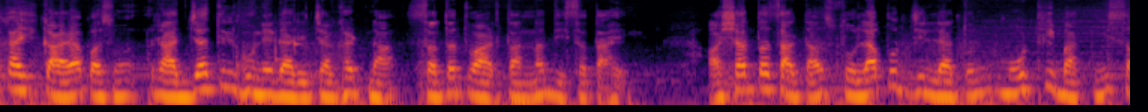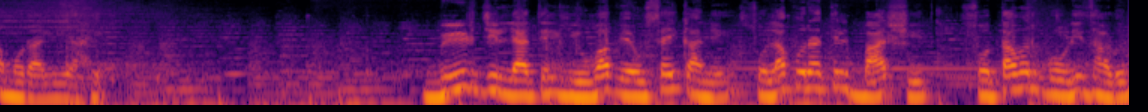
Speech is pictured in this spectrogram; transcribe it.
काही काळापासून राज्यातील गुन्हेगारीच्या घटना सतत वाढताना दिसत आहे. अशातच आता सोलापूर जिल्ह्यातून मोठी बातमी समोर आली आहे. बीड जिल्ह्यातील युवा व्यावसायिकाने सोलापुरातील बार्शीत स्वतःवर गोळी झाडून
